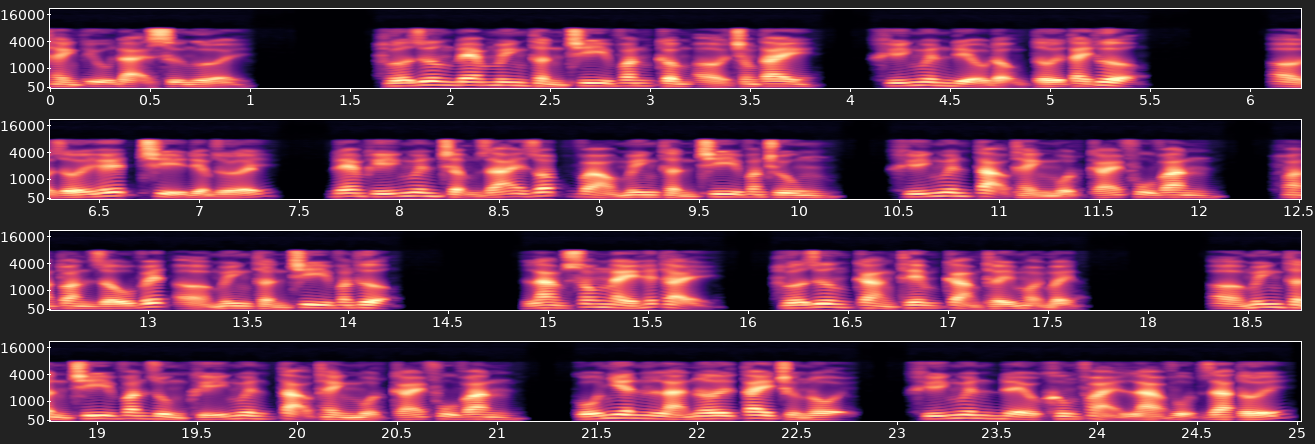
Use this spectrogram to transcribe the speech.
thành tựu đại sự người. Hứa Dương đem minh thần chi văn cầm ở trong tay, khí nguyên điều động tới tay thượng. Ở dưới hết chỉ điểm dưới, đem khí nguyên chậm rãi rót vào minh thần chi văn trung, khí nguyên tạo thành một cái phù văn, hoàn toàn dấu vết ở minh thần chi văn thượng. Làm xong này hết thảy, Hứa Dương càng thêm cảm thấy mỏi mệt. Ở minh thần chi văn dùng khí nguyên tạo thành một cái phù văn, cố nhiên là nơi tay trường nội, khí nguyên đều không phải là vụt ra tới,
